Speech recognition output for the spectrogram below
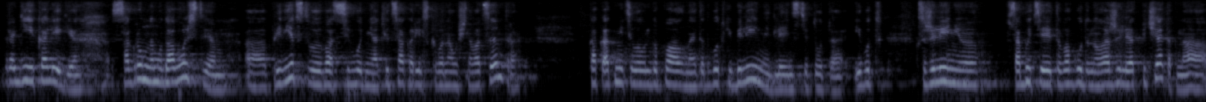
Дорогие коллеги, с огромным удовольствием а, приветствую вас сегодня от лица Карельского научного центра. Как отметила Ольга Павловна, этот год юбилейный для института. И вот к сожалению, события этого года наложили отпечаток на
